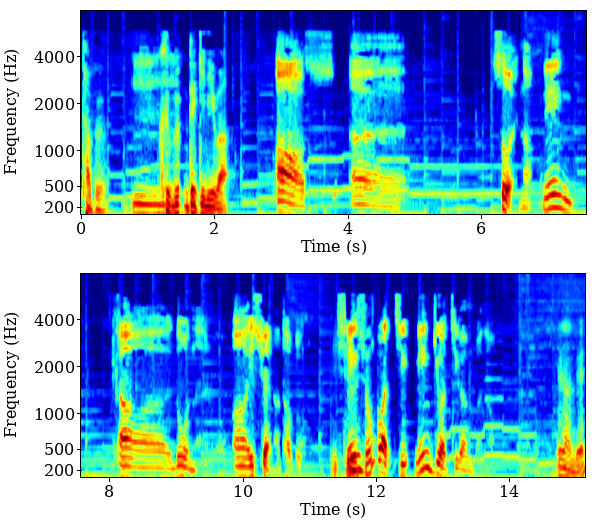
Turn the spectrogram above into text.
多分、うーん。区分的には。ああ、そあーそうやな。免、ああ、どうなんやろ。ああ、一緒やな、多分。免一緒でしょ？許はち、免許は違うんかな。え、なんで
